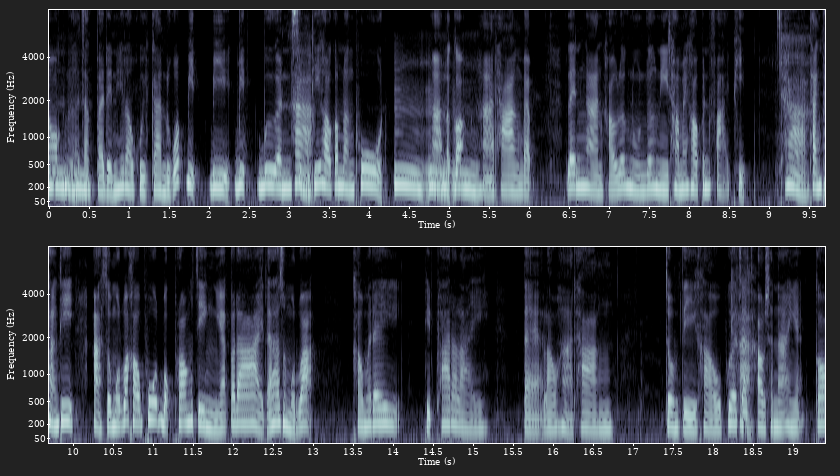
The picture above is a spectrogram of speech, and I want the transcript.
นอกเหนือจากประเด็นที่เราคุยกัน หรือว่าบิดบีบิดเบือนค่ะสิ่งที่เขากำลังพูดอืมอ่า แล้วก็อืมหาทางแบบเล่นงานเขาเรื่องนู้นเรื่องนี้ทำให้เขาเป็นฝ่ายผิด ค่ะทั้งทั้งที่อะสมมุติว่าเขาพูดบกพร่องจริงเนี้ยก็ได้ แต่ถ้าสมมติว่าเขาไม่ได้ผิดพลาดอะไร แต่เราหาทางโจมตีเขาเพื่อจะค่ะเอาชนะอย่างเงี้ยก็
